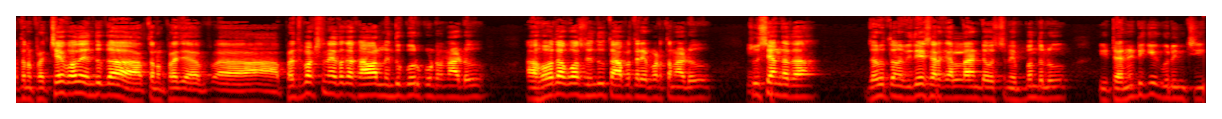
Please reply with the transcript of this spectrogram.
అతను ప్రత్యేక హోదా ఎందుకు అతను ప్రజ ప్రతిపక్ష నేతగా కావాలని ఎందుకు కోరుకుంటున్నాడు? ఆ హోదా కోసం ఎందుకు తాపత్రయపడుతున్నాడు? చూశాం కదా జరుగుతున్న విదేశాలకు వెళ్ళాలంటే వచ్చిన ఇబ్బందులు వీటన్నిటికీ గురించి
